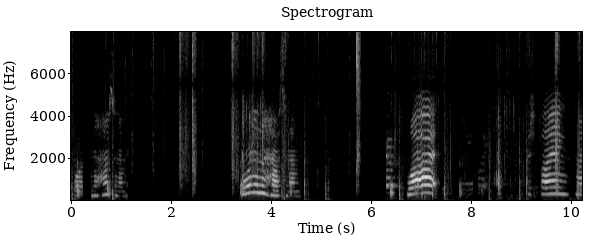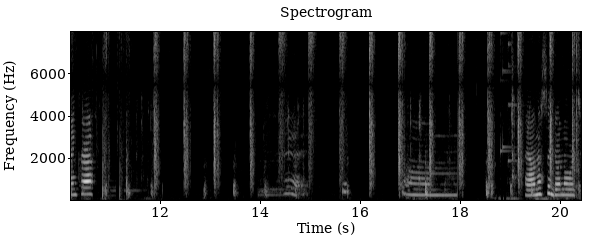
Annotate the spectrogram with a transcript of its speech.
Bored in the house and I'm bored in the house and I'm. What? Just playing Minecraft. Okay. Um, I honestly don't know where to.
